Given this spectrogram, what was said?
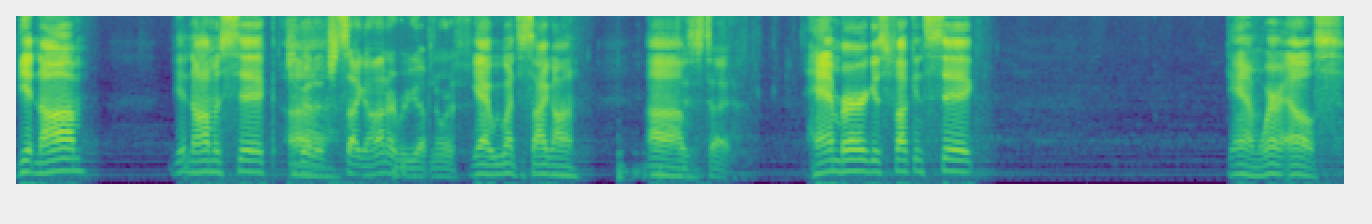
Vietnam. Vietnam is sick. Did you go Uh, to Saigon or were you up north? Yeah, we went to Saigon. Um, This is tight. Hamburg is fucking sick. Damn, where else?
